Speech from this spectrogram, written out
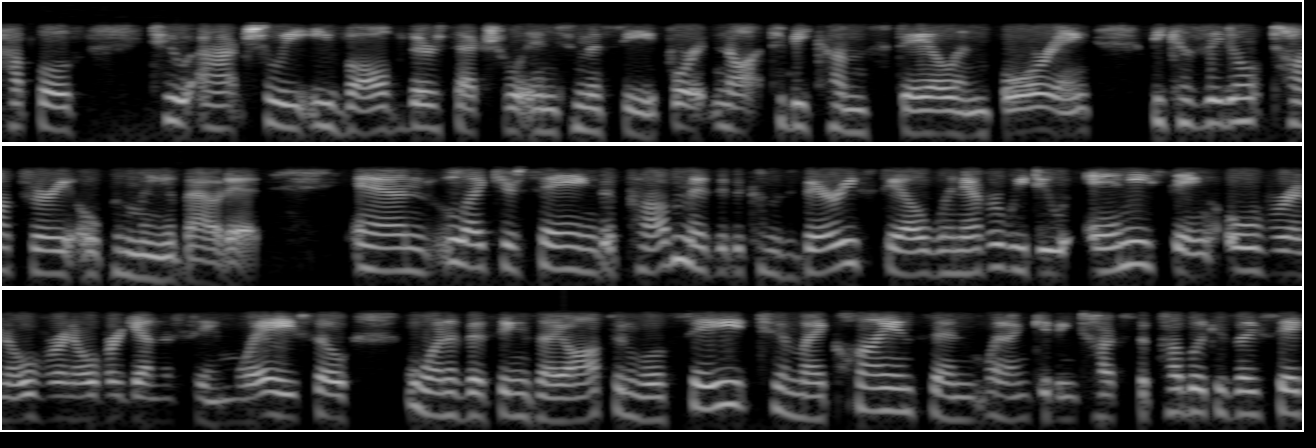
couples to actually evolve their sexual intimacy, for it not to become stale and boring because they don't talk very openly about it. And like you're saying, the problem is it becomes very stale whenever we do anything over and over and over again the same way. So one of the things I often will say to my clients and when I'm giving talks to the public is I say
